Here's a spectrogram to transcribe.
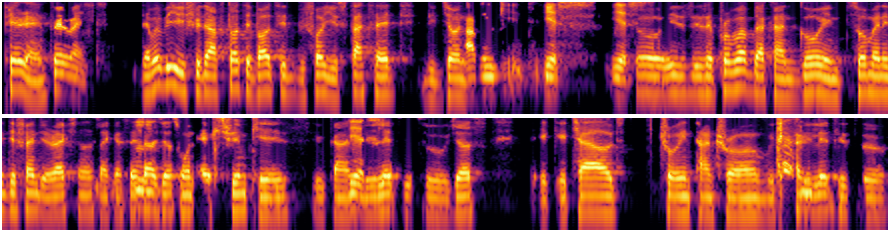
parent, Parent then maybe you should have thought about it before you started the journey. Yes. Yes. So it's, it's a proverb that can go in so many different directions. Like I said, Mm. that's just one extreme case. You can Yes. relate it to just a, a child throwing tantrum. We can Mm. relate it to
